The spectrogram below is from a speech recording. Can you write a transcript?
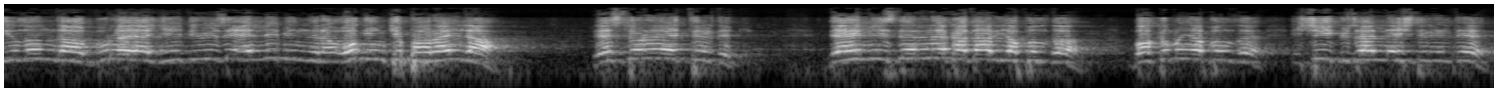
yılında buraya 750 bin lira o günkü parayla restore ettirdik. Dehlizlerine kadar yapıldı bakımı yapıldı, içi güzelleştirildi.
